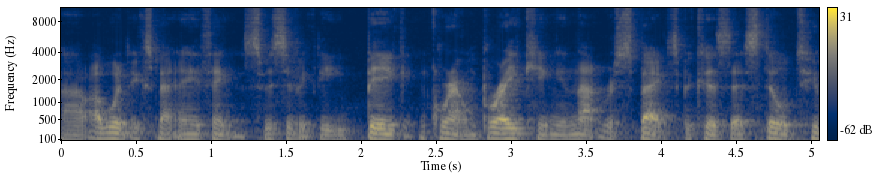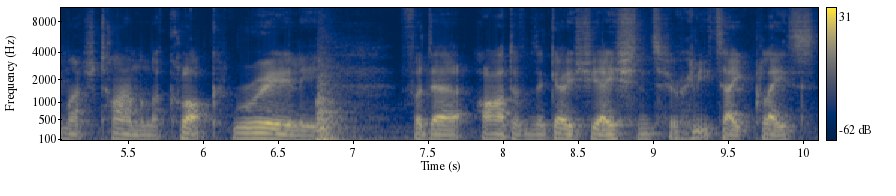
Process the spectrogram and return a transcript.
Uh, I wouldn't expect anything specifically big, groundbreaking in that respect because there's still too much time on the clock, really, for the art of negotiation to really take place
